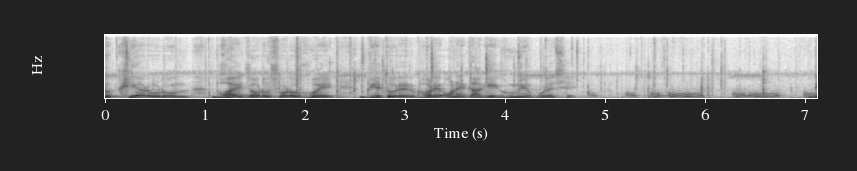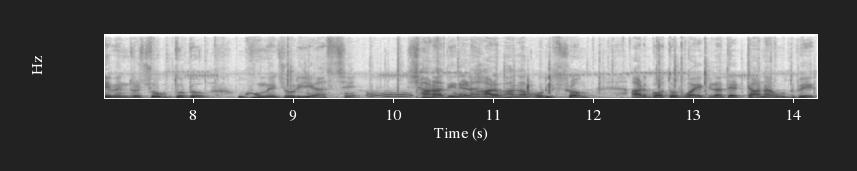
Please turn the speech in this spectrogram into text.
লক্ষ্মী আর অরুণ ভয়ে জড়সড় হয়ে ভেতরের ঘরে অনেক আগেই ঘুমিয়ে পড়েছে। দেবেন্দ্র চোখ দুটো ঘুমে জড়িয়ে আসছে। সারাদিনের হাড় ভাঙা পরিশ্রম আর গত কয়েক রাতের টানা উদ্বেগ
